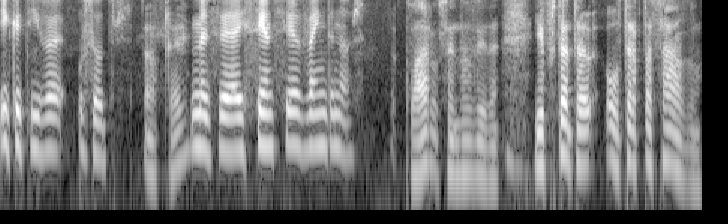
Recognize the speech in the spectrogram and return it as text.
e cativa os outros. Ok. Mas a essência vem de nós. Claro, sem dúvida. E portanto, ultrapassado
